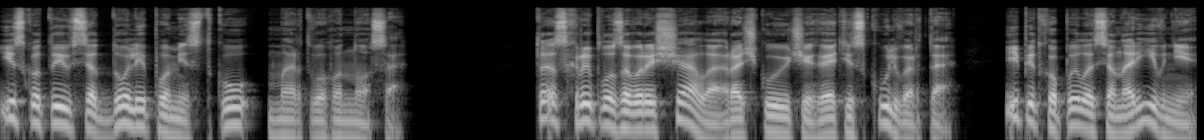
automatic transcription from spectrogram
і скотився долі по містку мертвого носа. Тес хрипло заверещала, рачкуючи геть із кульверта, і підхопилася на рівні,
